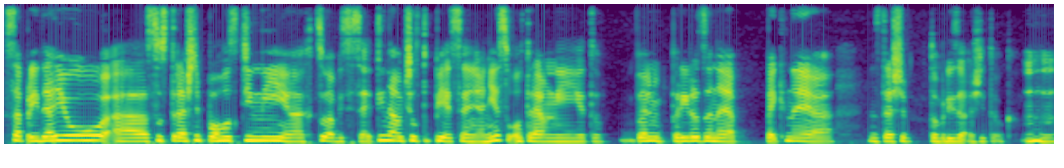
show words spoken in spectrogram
sa pridajú a sú strašne pohostinní a chcú, aby si sa aj ty naučil tú pieseň a nie sú otravní, je to veľmi prirodzené a pekné a strašne dobrý zážitok. Mm-hmm.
